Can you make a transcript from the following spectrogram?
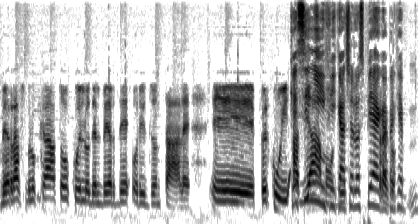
verrà sbloccato quello del verde orizzontale. E per cui che abbiamo... significa? Ce lo spiega Prego. perché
